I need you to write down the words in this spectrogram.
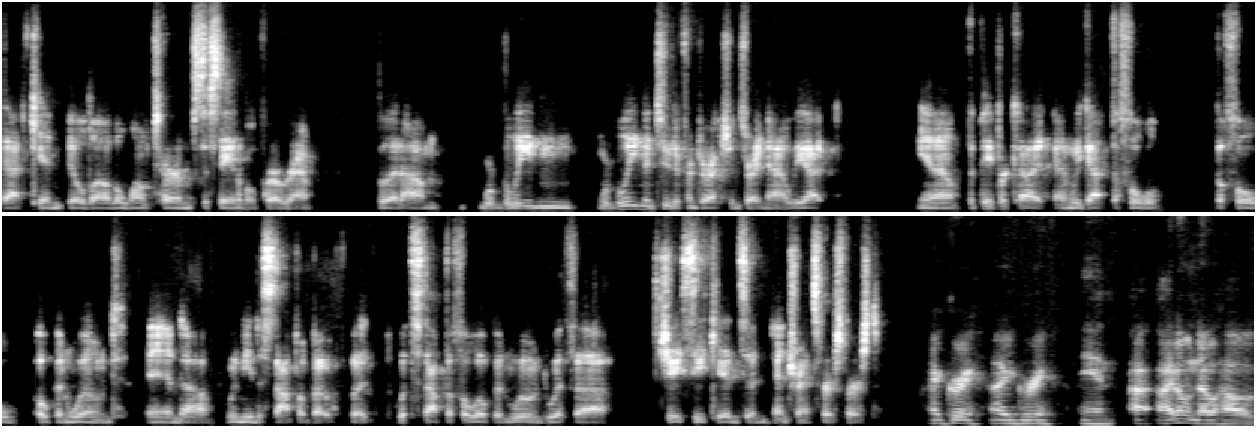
that can build out a long term sustainable program. But um, we're bleeding we're bleeding in two different directions right now. We got you know the paper cut, and we got the full the full open wound, and uh, we need to stop them both. But let's stop the full open wound with uh, JC kids and, and, transfers first. I agree. I agree. Man, I, I don't know how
